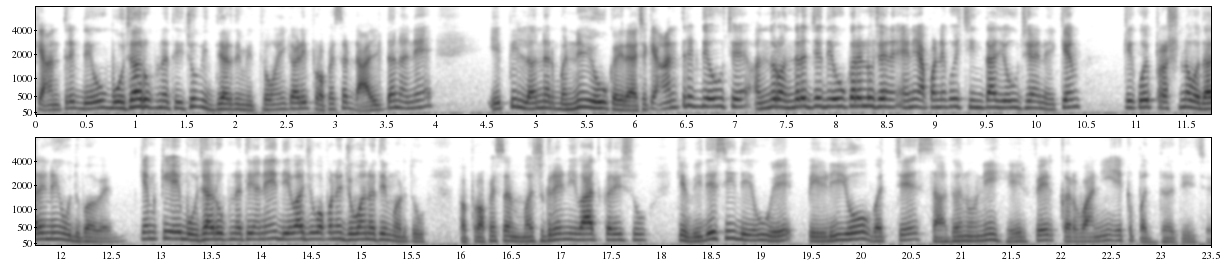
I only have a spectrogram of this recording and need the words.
કે આંતરિક દેવું બોજારૂપ નથી. જો વિદ્યાર્થી મિત્રો, અહીં ગાડી પ્રોફેસર ડાલ્ટન અને એપી લર્નર બંને એવું કહી રહ્યા છે કે આંતરિક દેવું છે, અંદરો અંદર જ જે દેવું કરેલું છે ને, એની આપણને કોઈ ચિંતા જેવું છે નહીં. કેમ કે કોઈ પ્રશ્ન વધારે નહીં ઉદ્ભવે. કેમ કે એ બોજારૂપ નથી અને એ દેવા જેવું આપણને જોવા નથી મળતું. પ્રોફેસર મજગ્રેની વાત કરીશું કે વિદેશી દેવુએ પેઢીઓ વચ્ચે સાધનોની હેરફેર કરવાની એક પદ્ધતિ છે.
